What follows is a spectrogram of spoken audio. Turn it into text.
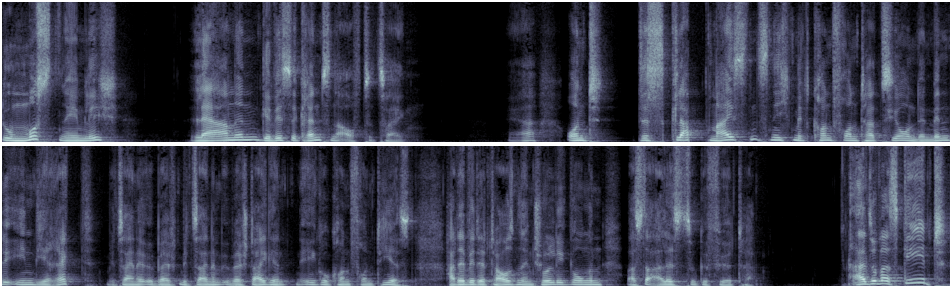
Du musst nämlich lernen, gewisse Grenzen aufzuzeigen. Ja, und das klappt meistens nicht mit Konfrontation, denn wenn du ihn direkt mit, seiner mit seinem übersteigenden Ego konfrontierst, hat er wieder tausend Entschuldigungen, was da alles zugeführt hat. Also was geht?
